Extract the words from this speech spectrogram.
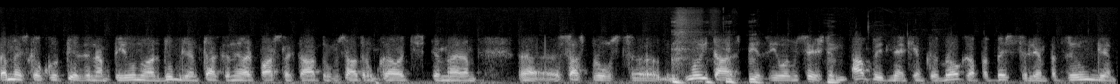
Tad mēs kaut kur piezinām pilnu ar dubļiem, tā ka nevar pārslēgt ātrumus, ātrumkrauķis, piemēram, uh, sasprūst. Uh, nu, ir tādas piedzīvojumas tieši tiem apvidniekiem, kas braukā pa bezceļiem, pa dzungļiem.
